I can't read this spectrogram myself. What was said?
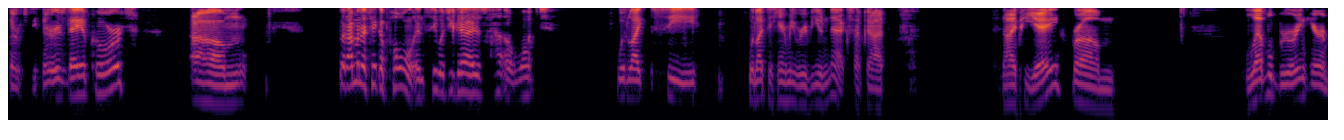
Thirsty Thursday, of course. Um, but I'm gonna take a poll and see what you guys uh, want would like to see would like to hear me review next. I've got IPA from Level Brewing here in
